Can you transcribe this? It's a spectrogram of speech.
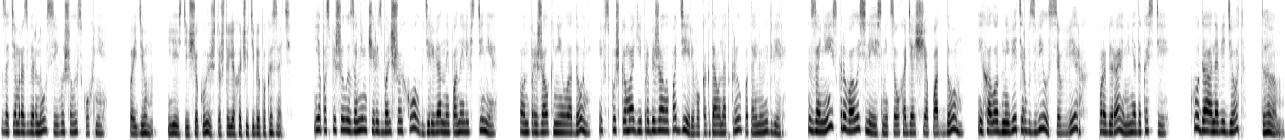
затем развернулся и вышел из кухни. Пойдем, есть еще кое-что, что я хочу тебе показать». Я поспешила за ним через большой холл к деревянной панели в стене. Он прижал к ней ладонь, и вспышка магии пробежала по дереву, когда он открыл потайную дверь. За ней скрывалась лестница, уходящая под дом, и холодный ветер взвился вверх, пробирая меня до костей. Куда она ведет? Там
